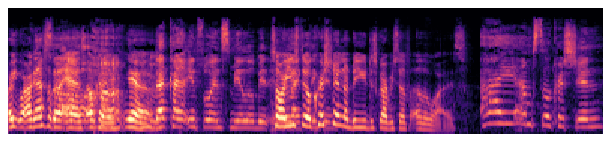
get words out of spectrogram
are you? I guess I'm gonna ask. Okay, yeah. that kind of influenced me a little bit. So are you still thinking- Christian, or do you describe yourself otherwise? I am still Christian.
